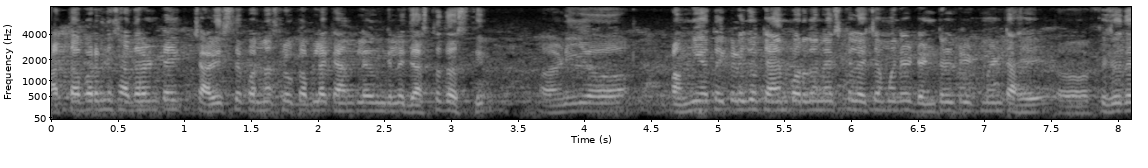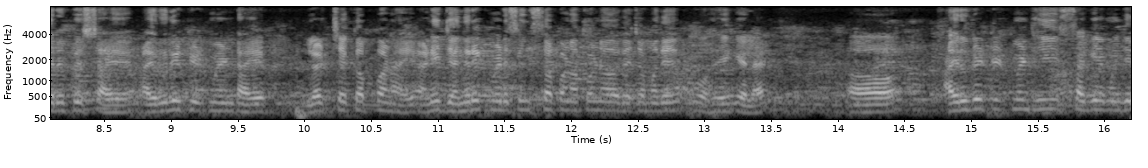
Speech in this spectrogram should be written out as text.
आत्तापर्यंत साधारणतः एक चाळीस ते पन्नास लोक आपल्या कॅम्पला येऊन गेले. जास्तच असतील. आणि आम्ही आता इकडे जो कॅम्प ऑर्गनाईज केला याच्यामध्ये डेंटल ट्रीटमेंट आहे फिजिओथेरपिस्ट आहे आयुर्वेदिक ट्रीटमेंट आहे ब्लड चेकअप पण आहे आणि जेनेरिक मेडिसिन्सचा पण आपण त्याच्यामध्ये हे केलं आहे आयुर्वेदिक ट्रीटमेंट ही सगळी म्हणजे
